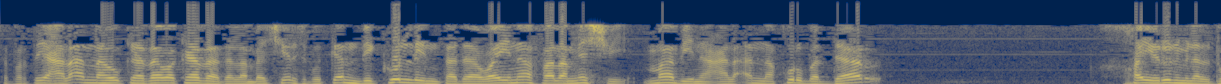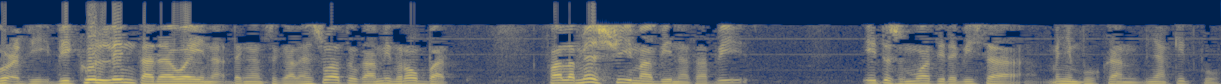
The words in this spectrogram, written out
Seperti ala annahu kadza wa kadza dalam Bashir disebutkan di kullin tadawaina falam yashfi ma bina ala anna qurbad dar khairun minal bu'di. Bikullin tadawaina. Dengan segala sesuatu kami berobat. Falam yashfi ma bina. Tapi itu semua tidak bisa menyembuhkan penyakitku.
